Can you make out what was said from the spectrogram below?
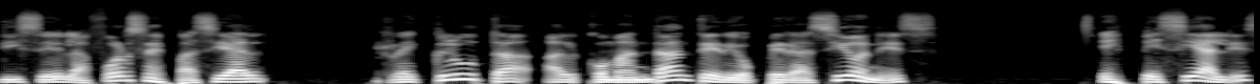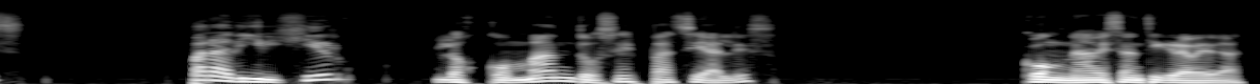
dice La Fuerza Espacial recluta al comandante de operaciones especiales para dirigir los comandos espaciales con naves antigravedad.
